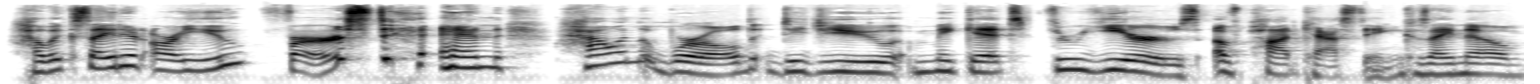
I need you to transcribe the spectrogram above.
how excited are you first? And how in the world did you make it through years of podcasting? Because I know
